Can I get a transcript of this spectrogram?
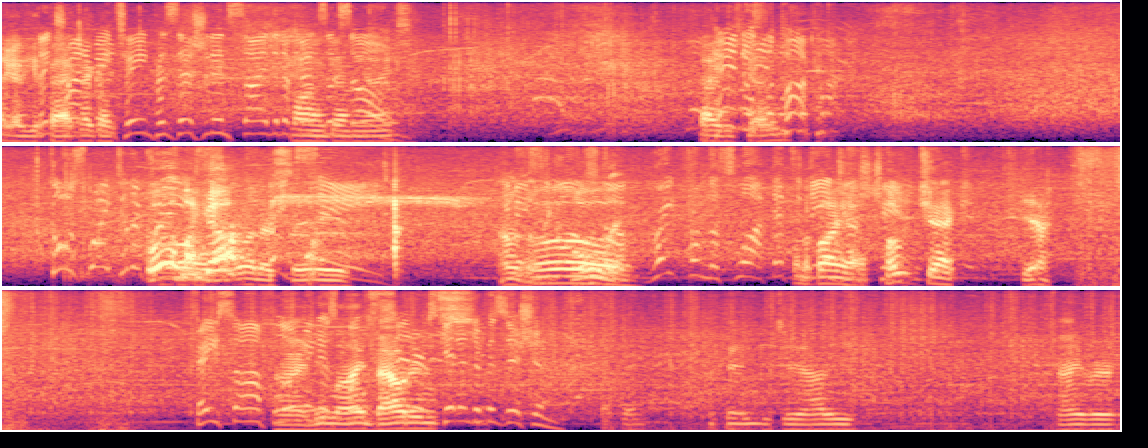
I gotta They get try back. to I got maintain possession inside the defensive down the zone. ice. Handles the puck. Goes right to the Oh my. God. What a save. save. That was a Oh. cool one. Right from the slot. That's a Wanna buy a poke check. Yeah. Face off All right, looming new as line, both centers Bowden's. get into position. Pin, Giatti. Driver.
